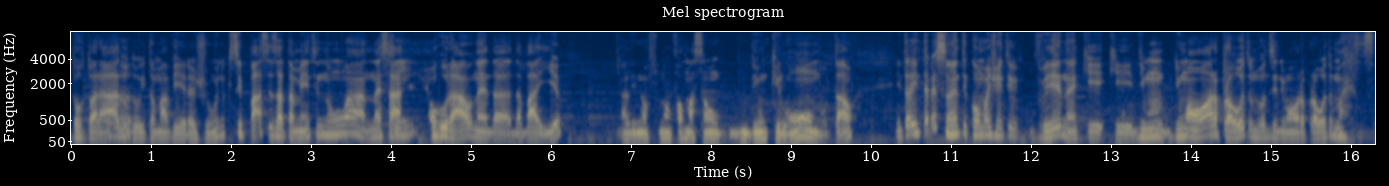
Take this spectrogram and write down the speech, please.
Torturado, uhum. do Itamar Vieira Júnior, que se passa exatamente numa, nessa Sim. região rural né, da, da Bahia, ali numa, numa formação de um quilombo e tal. Então é interessante como a gente vê, né, que, que de, um, de uma hora para outra, não vou dizer de uma hora para outra, mas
